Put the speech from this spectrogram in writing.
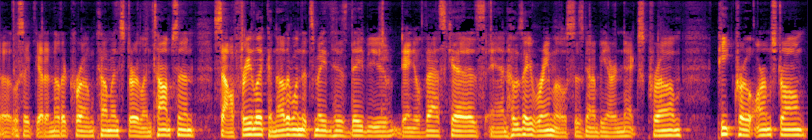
So it looks like we've got another Chrome coming. Sterling Thompson, Sal Frelick, another one that's made his debut. Daniel Vasquez and Jose Ramos is going to be our next Chrome. Pete Crow Armstrong,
